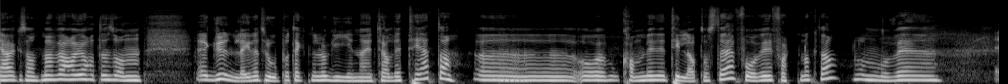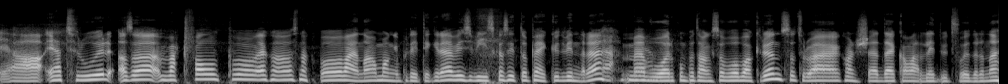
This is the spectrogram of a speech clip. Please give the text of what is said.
ja, ikke sant. Men vi har jo hatt en sånn eh, grunnleggende tro på teknologinøytralitet, da. Mm. Og kan vi tillate oss det? Får vi fart nok da? Må vi ja, jeg tror Altså, i hvert fall på Jeg kan snakke på vegne av mange politikere. Hvis vi skal sitte og peke ut vinnere ja, med vår kompetanse og vår bakgrunn, så tror jeg kanskje det kan være litt utfordrende.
